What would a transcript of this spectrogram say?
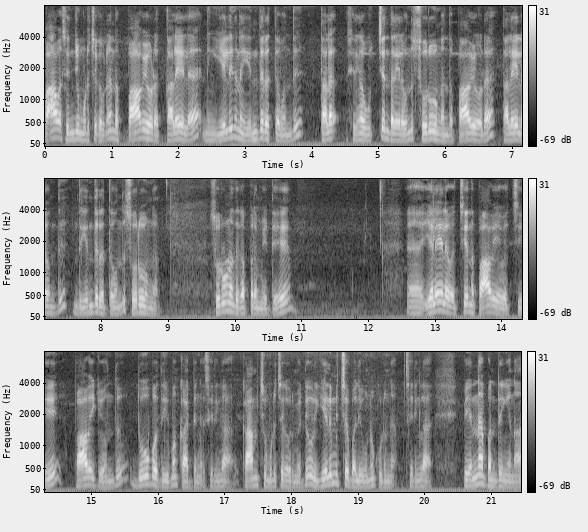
பாவை செஞ்சு முடிச்சக்கப்புறம் அந்த பாவையோட தலையில் நீங்கள் எழுதின எந்திரத்தை வந்து தலை சரிங்களா? உச்சந்தலையில் வந்து சொருவுங்க அந்த பாவையோட தலையில் வந்து இந்த எந்திரத்தை வந்து சொருவுங்க சொருவுனதுக்கப்புறமேட்டு இலையில வச்சு அந்த பாவையை வச்சு பாவைக்கு வந்து தூப தீபம் காட்டுங்க சரிங்களா? காமிச்சு முடிச்சக்கப்புறமேட்டு ஒரு எலுமிச்சை பலி ஒன்று கொடுங்க சரிங்களா? இப்போ என்ன பண்ணுறீங்கன்னா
